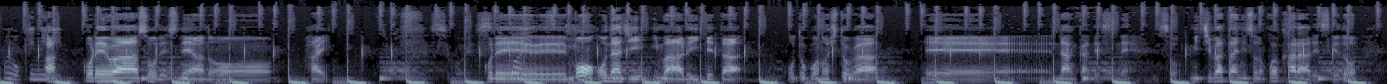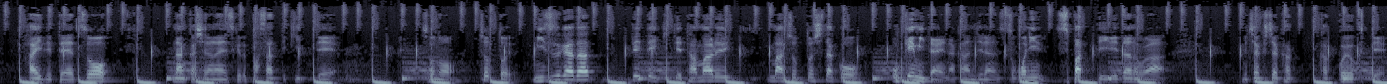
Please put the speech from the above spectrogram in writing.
これお気にあ入り。これはそうですね。あのーはい。すごいですこれも同じ今歩いてた男の人が、えーなんかですね。そう。道端にそのこれカラーですけど生えてたやつをなんか知らないですけどパサって切ってそのちょっと水がだ出てきてたまる、まあ、ちょっとしたこう桶みたいな感じなんです。そこにスパッて入れたのがめちゃくちゃかかっこよくて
